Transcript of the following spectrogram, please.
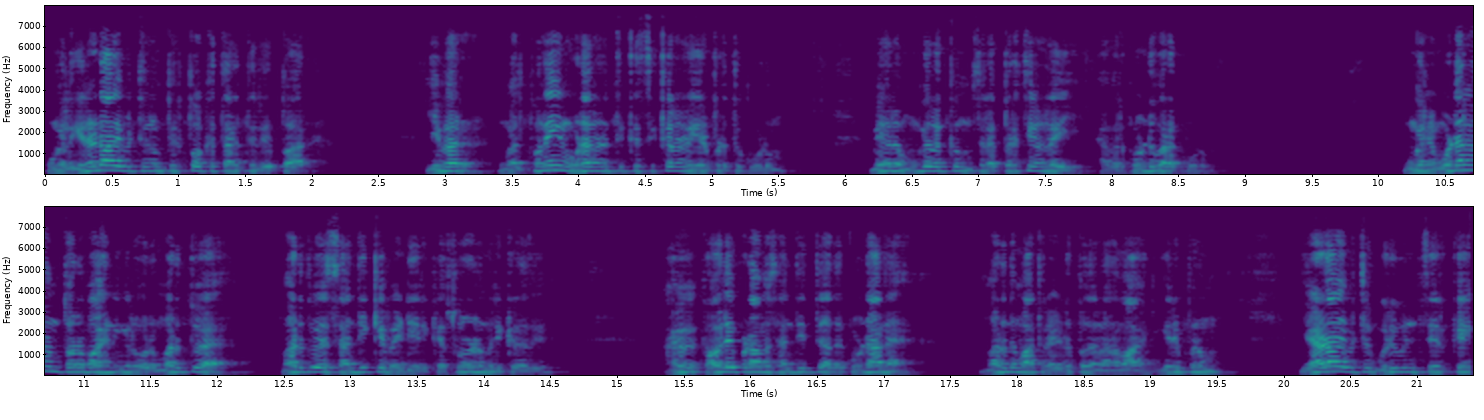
உங்கள் இரண்டாவது வீட்டிலும் பிற்போக்கு தளத்தில் இருப்பார். இவர் உங்கள் துணையின் உடல்நலத்துக்கு சிக்கல்களை ஏற்படுத்தக்கூடும். மேலும் உங்களுக்கும் சில பிரச்சனைகளை அவர் கொண்டு வரக்கூடும். உங்களின் உடல்நலம் தொடர்பாக நீங்கள் ஒரு மருத்துவ மருத்துவரை சந்திக்க வேண்டியிருக்க சூழலும் இருக்கிறது. ஆகவே கவலைப்படாமல் சந்தித்து அதற்குண்டான மருந்து மாத்திரை எடுப்பதன் நலமாக இருப்பினும் ஏழாவது வீட்டில் குருவின் சேர்க்கை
